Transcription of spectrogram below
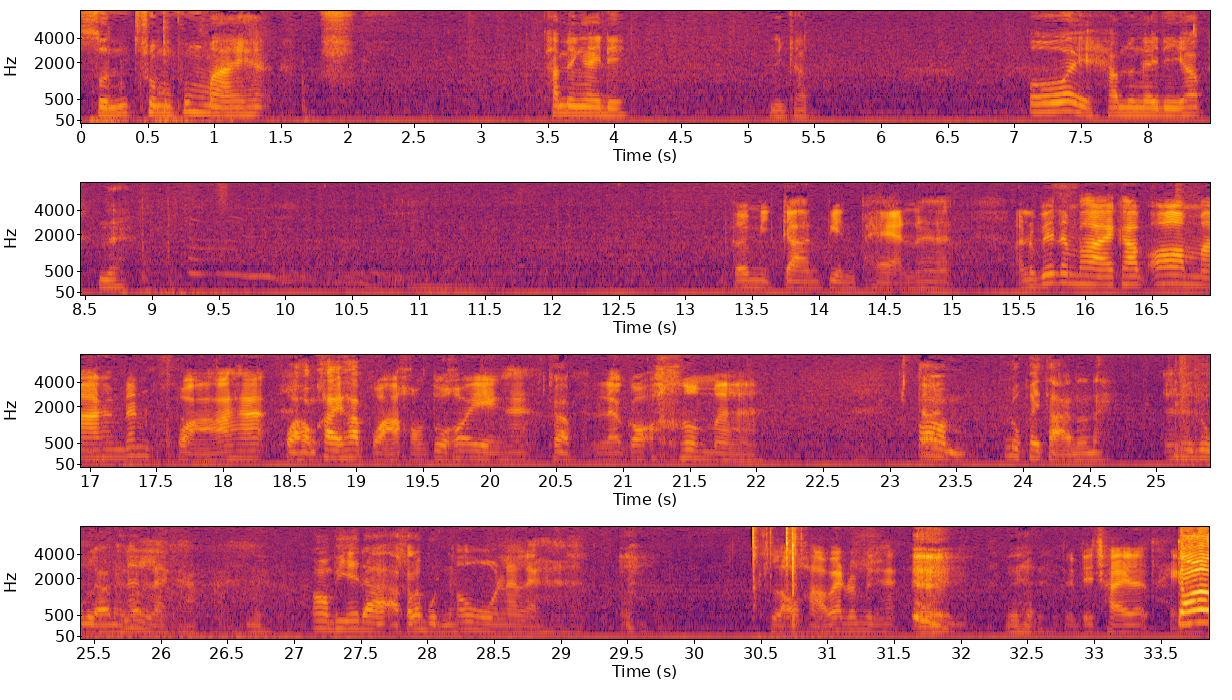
สุนชุมพุ่มไม้ฮะทำยังไงดีนี่ครับ โอ้ยทำยังไงดีครับนะก็มีการเปลี่ยนแผนนะฮะอนุเป็นเอ็มพายครับ อ้อมมาทางด้านขวาฮะ ขวาของใครครับ ขวาของตัวเขาเองฮะ ครับ แล้วก็อ้อมมา อ้อมลูกไพศาลนั่นนะที่มีลูกแล้วนะครันั่บนแหละครับ อ้อมพิยดาอัครบุตรนะโอ้นั่นแหละฮะเราหาแว่นแป๊บนึงฮะนะฮะเดี๋ยวได้ใช้แล้วแทงก็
